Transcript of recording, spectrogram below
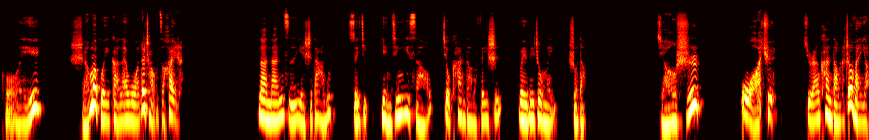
鬼，什么鬼敢来我的厂子害人？”那男子也是大怒，随即眼睛一扫，就看到了飞尸，微微皱眉，说道：“僵尸，我去！”居然看到了这玩意儿，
